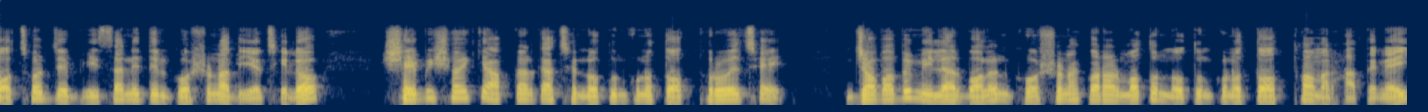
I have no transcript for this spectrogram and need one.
বছর যে ভিসা নীতির ঘোষণা দিয়েছিল, সে বিষয়ে কি আপনার কাছে নতুন কোনো তথ্য রয়েছে? জবাবে মিলার বলেন, ঘোষণা করার মতো নতুন কোনো তথ্য আমার হাতে নেই।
